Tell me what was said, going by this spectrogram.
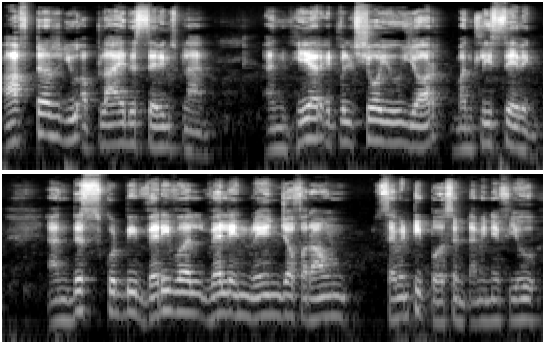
after you apply this savings plan. And here it will show you your monthly saving. And this could be very well well in range of around 70%. I mean if you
